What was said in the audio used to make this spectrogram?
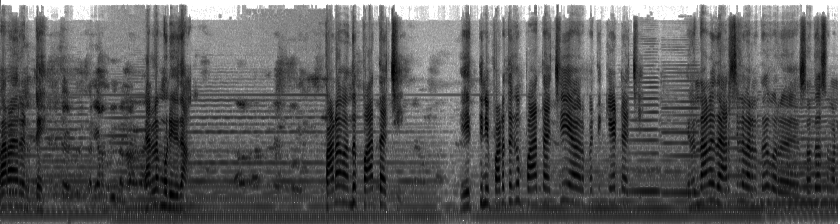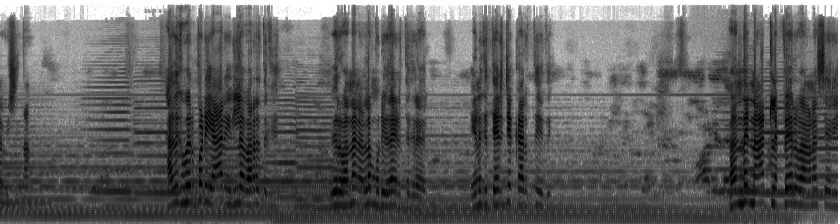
வராருன்ட்டு. நல்ல முடிவு தான் நல்ல முடிவுதான். படம் வந்து பார்த்தாச்சு. எத்தனை படத்துக்கும் பார்த்தாச்சு அவரை பத்தி கேட்டாச்சு. இருந்தாலும் இது அரசியல் வர்றது ஒரு சந்தோஷமான விஷயம்தான். அதுக்கு பிற்பாடு யாரும் இல்லை வர்றதுக்கு. இவர் வந்தா நல்ல முடிவு தான் எடுத்துக்கிறாரு. எனக்கு தெரிஞ்ச கருத்து இது. வந்து நாட்டுல பேர் வாங்கினா சரி.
